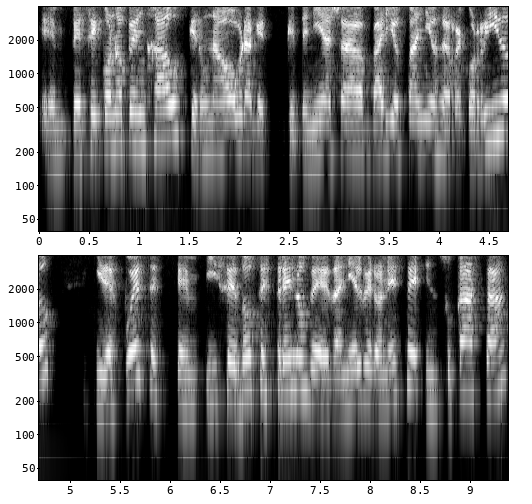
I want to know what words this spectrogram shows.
empecé con Open House, que era una obra que, que tenía ya varios años de recorrido, y después este, hice dos estrenos de Daniel Veronese en su casa,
